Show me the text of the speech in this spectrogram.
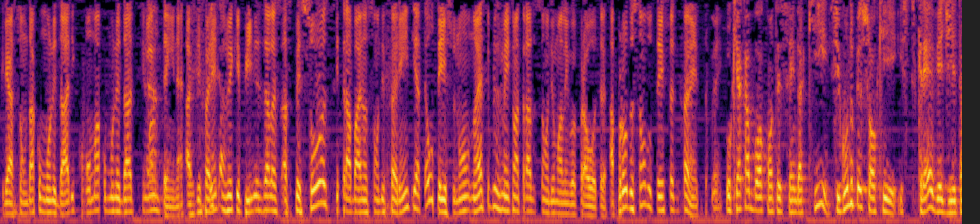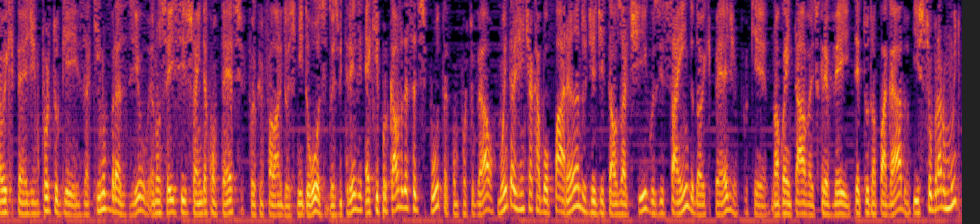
criação da comunidade e como a comunidade se mantém, né? As diferentes Wikipedias, elas, as pessoas que trabalham são diferentes e até o texto, não, não é simplesmente uma tradução de uma língua para outra. A produção do texto é diferente também. O que acabou acontecendo aqui, segundo o pessoal que escreve e edita a Wikipédia em português aqui no Brasil, eu não sei se isso ainda acontece, foi o que me falaram em 2012, 2013, é que por causa dessa disputa com Portugal, muita gente acabou parando de editar os artigos e saindo da Wikipédia, porque não aguentava escrever e ter tudo apagado, e sobraram muito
